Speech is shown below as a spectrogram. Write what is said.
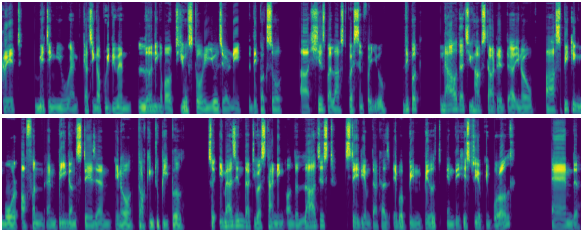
great meeting you and catching up with you and learning about your story your journey deepak. So here's my last question for you. Deepak now that you have started you know uh, speaking more often and being on stage and you know talking to people so imagine that you are standing on the largest stadium that has ever been built in the history of the world and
